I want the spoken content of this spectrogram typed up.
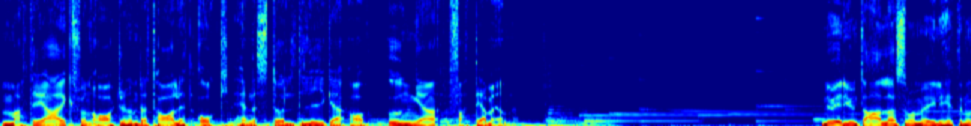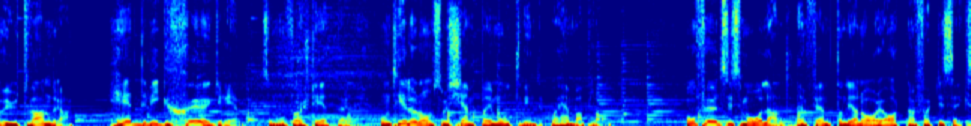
matriark från 1800-talet och hennes stöldliga av unga fattiga män. Nu är det ju inte alla som har möjligheten att utvandra. Hedvig Sjögren, som hon först heter, hon tillhör de som kämpar i motvind på hemmaplan. Hon föds i Småland den 15 januari 1846.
